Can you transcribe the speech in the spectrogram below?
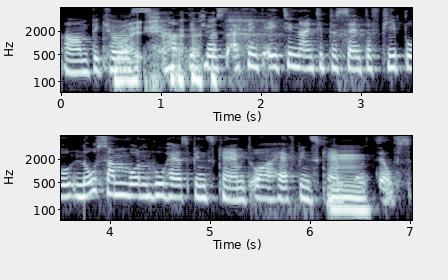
um, because right. because I think 80 90 percent of people know someone who has been scammed or have been scammed mm. themselves.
